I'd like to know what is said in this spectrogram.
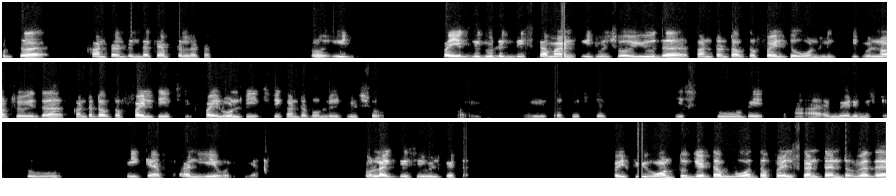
put the content in the capital letter. So it by executing this command, it will show you the content of the file 2 only. It will not show you the content of the file txt. File 1 txt content only it will show. Why is that mistake? Is two day. I made a mistake. Two recap and AY. Yeah. So like this you will get. So if you want to get both the files content, whether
